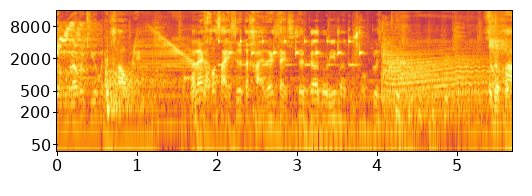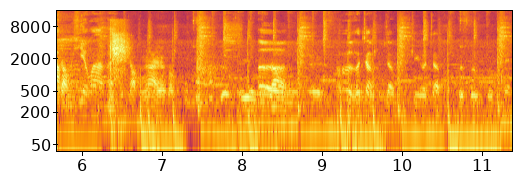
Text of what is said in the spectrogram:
เอาตรงแล้วไม่คิดว่ามันจะเข้าไงตอนแรกเขาใส่เสื้อตะข่ายแรกใส่เสื้อก้าวตัวนี้มากูช็อกเลยสภาพกูเฮี้ยมากนะจับง่ายแล้วแบบเออเออเออเขาจับจับพี่เขาจับปึ๊บปึ๊บปึ๊บเป็น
